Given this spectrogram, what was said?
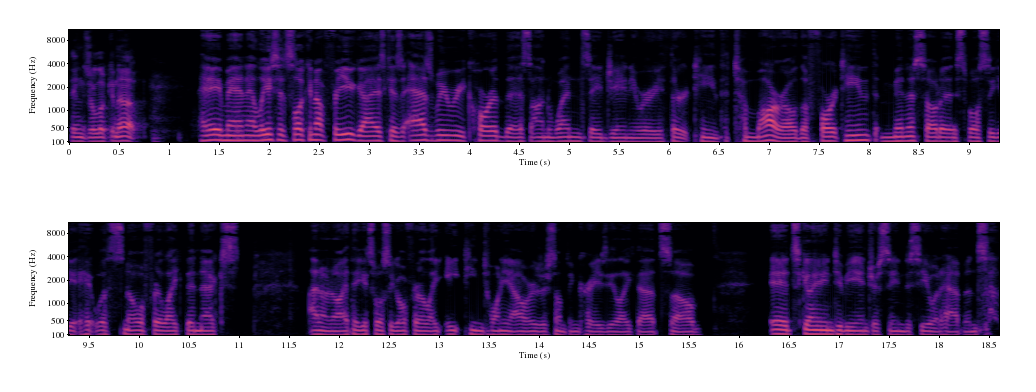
things are looking up. Hey, man, at least it's looking up for you guys because as we record this on Wednesday, January 13th, tomorrow, the 14th, Minnesota is supposed to get hit with snow for like the next, I don't know, I think it's supposed to go for like 18, 20 hours or something crazy like that. So it's going to be interesting to see what happens.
